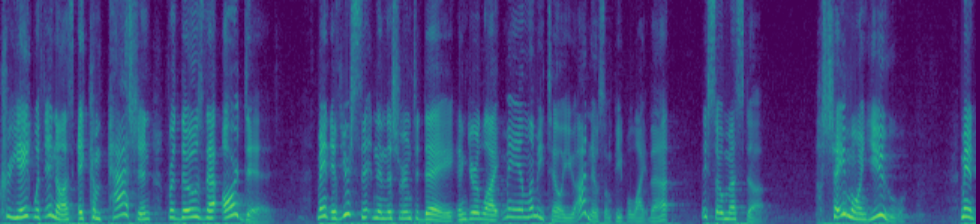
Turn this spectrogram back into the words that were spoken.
create within us a compassion for those that are dead. Man, if you're sitting in this room today and you're like, man, let me tell you, I know some people like that. They so messed up. Shame on you. Man,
